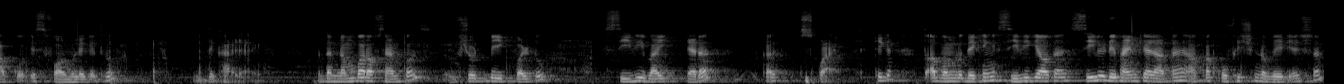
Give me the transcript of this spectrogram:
आपको इस फॉर्मूले के थ्रू दिखाए जाएँगे। The number of samples should be equal to C V by error का स्क्वायर ठीक है? तो अब हम लोग देखेंगे सीवी क्या होता है। सीवी डिफाइन किया जाता है आपका कोफिशियंट ऑफ़ वेरिएशन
